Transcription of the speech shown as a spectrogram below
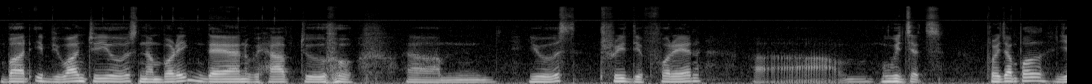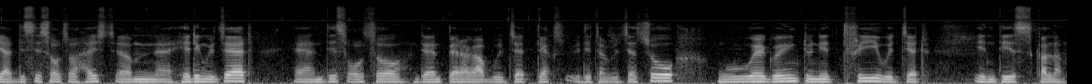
But if you want to use numbering then we have to um, use three different uh, widgets. For example yeah this is also um, heading widget and this also then paragraph widget text editor widget. So we're going to need three widget in this column.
